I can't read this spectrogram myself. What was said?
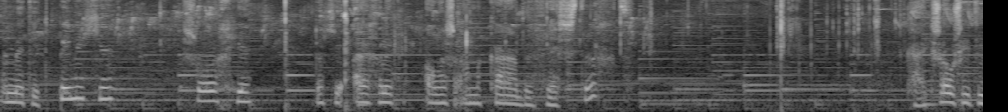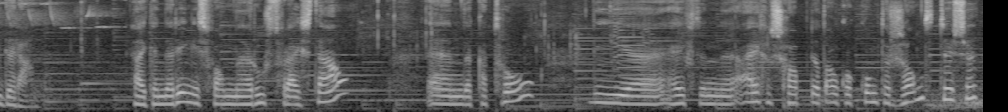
En met dit pinnetje zorg je dat je eigenlijk alles aan elkaar bevestigt. Kijk, zo zit hij eraan. Kijk, en de ring is van uh, roestvrij staal. En de katrol die, uh, heeft een uh, eigenschap dat ook al komt er zand tussen,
